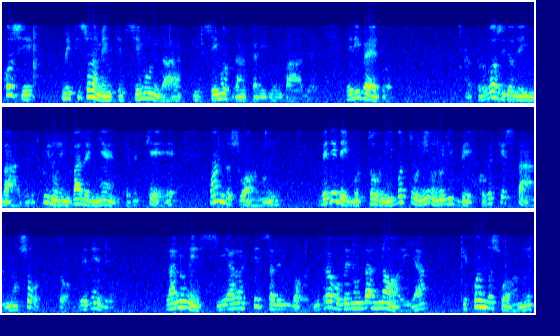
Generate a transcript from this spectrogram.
Così metti solamente il Seymour, Duncan, il Seymour Duncan Invader. E ripeto a proposito di invadere qui non invade niente perché quando suoni vedete i bottoni? I bottoni io non li becco perché stanno sotto, vedete? L'hanno messi all'altezza del body proprio per non dar noia che quando suoni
